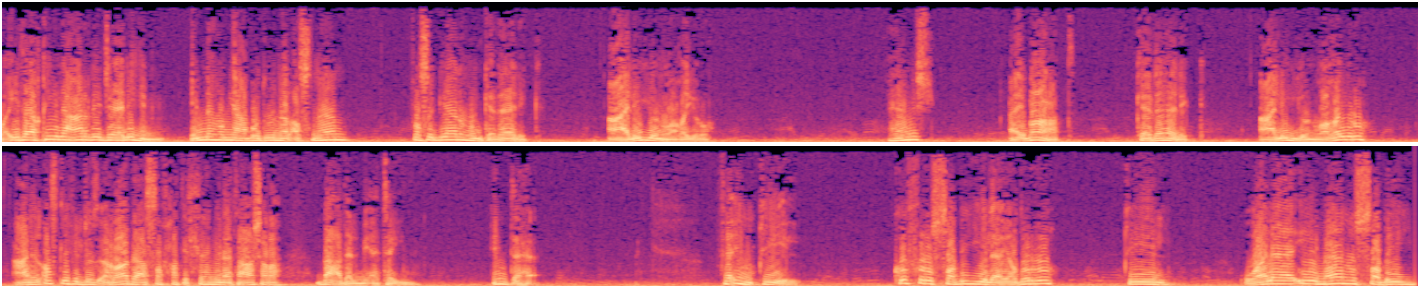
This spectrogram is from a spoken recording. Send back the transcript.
وإذا قيل عن رجالهم إنهم يعبدون الأصنام فصبيانهم كذلك علي وغيره. هامش عبارة كذلك علي وغيره عن الأصل في الجزء الرابع الصفحة الثامنة عشرة بعد المئتين. انتهى. فإن قيل كفر الصبي لا يضره قيل ولا إيمان الصبي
